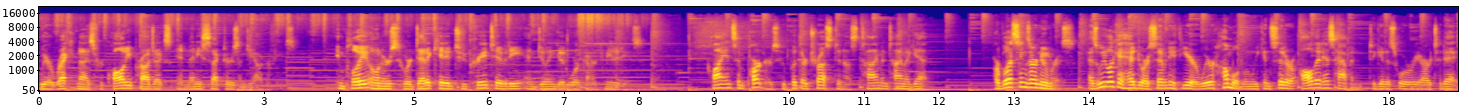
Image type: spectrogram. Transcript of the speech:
we are recognized for quality projects in many sectors and geographies. Employee owners who are dedicated to creativity and doing good work on our communities. Clients and partners who put their trust in us time and time again. Our blessings are numerous. As we look ahead to our 70th year, we're humbled when we consider all that has happened to get us where we are today.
